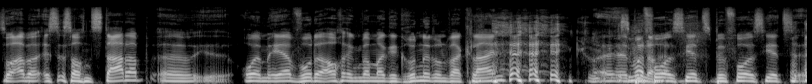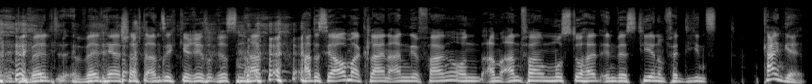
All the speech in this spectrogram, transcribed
so, aber es ist auch ein Startup. Äh, OMR wurde auch irgendwann mal gegründet und war klein. äh, bevor es jetzt, bevor es jetzt äh, die Welt, Weltherrschaft an sich gerissen hat, hat es ja auch mal klein angefangen und am Anfang musst du halt investieren und verdienst kein Geld.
